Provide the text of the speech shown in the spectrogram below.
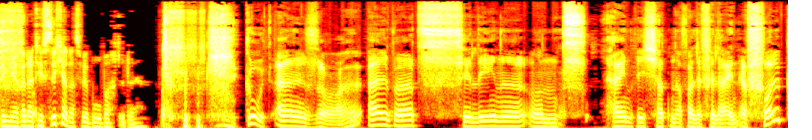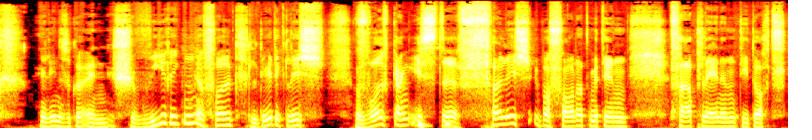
bin mir relativ sicher, dass wir beobachtet werden. Gut, also Albert, Helene und Heinrich hatten auf alle Fälle einen Erfolg. Helene sogar einen schwierigen Erfolg. Lediglich Wolfgang ist äh, völlig überfordert mit den Fahrplänen, die dort.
